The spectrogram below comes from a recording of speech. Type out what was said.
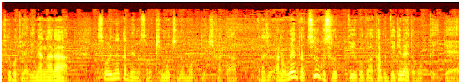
そういうことをやりながらそういう中でのその気持ちの持ってき方私あのメンタル強くするっていうことは多分できないと思っていて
